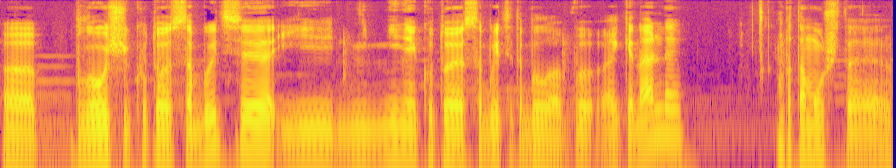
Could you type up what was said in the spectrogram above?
Было очень крутое событие, и не менее крутое событие это было в оригинале, потому что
